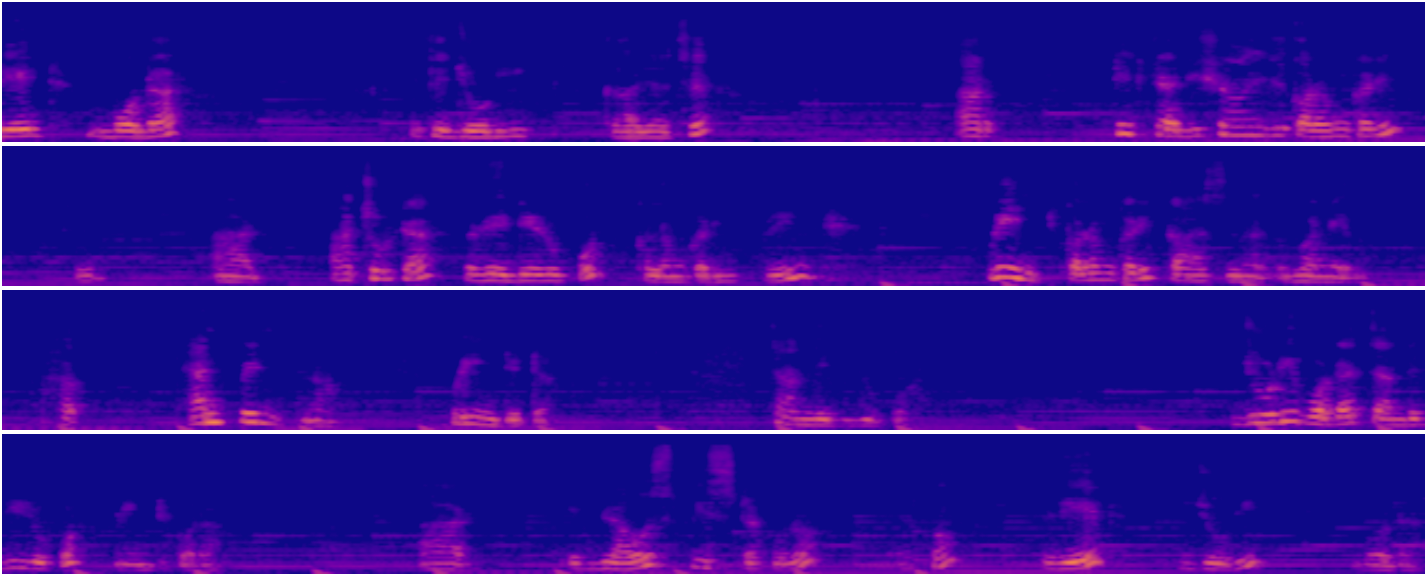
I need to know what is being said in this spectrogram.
রেড বর্ডার, এতে জড়ি কাজ আছে। আর ঠিক ট্র্যাডিশনাল যে কলমকারি, আর আঁচলটা রেডের উপর কলমকারি প্রিন্ট প্রিন্ট কলমকারি কাজ না মানে হ্যান্ড পেন্ট না প্রিন্ট এটা চান্দেরির উপর। জড়ি বর্ডার চান্দেরির উপর প্রিন্ট করা। আর এই ব্লাউজ পিসটা হলো এরকম রেড জড়ি বর্ডার।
